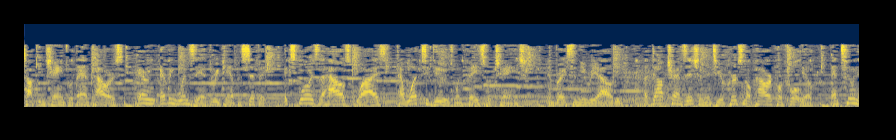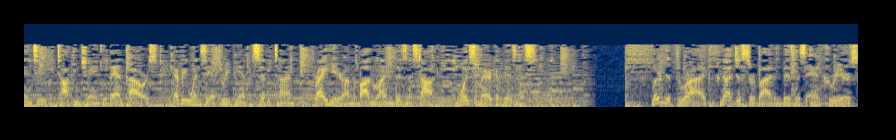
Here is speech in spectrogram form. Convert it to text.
Talking Change with Ann Powers, airing every Wednesday at 3 p.m. Pacific, explores the hows, whys, and what to do's when faced with change. Embrace the new reality, adopt transition into your personal power portfolio, and tune into Talking Change with Ann Powers every Wednesday at 3 p.m. Pacific Time, right here on the Bottom Line in Business Talk, Voice America Business. Learn to thrive, not just survive in business and careers.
